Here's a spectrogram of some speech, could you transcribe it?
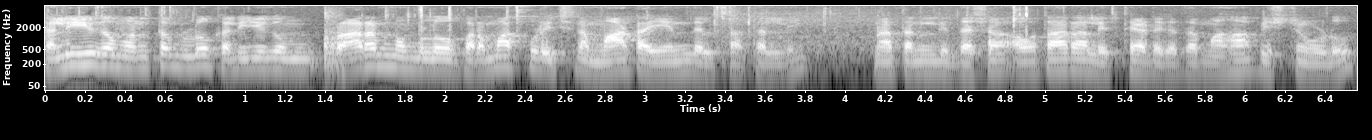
కలియుగం అంతంలో కలియుగం ప్రారంభంలో పరమాత్ముడు ఇచ్చిన మాట ఏం తెలుసా తల్లి? నా తల్లి దశ అవతారాలు ఎత్తాడు కదా మహావిష్ణువుడు.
